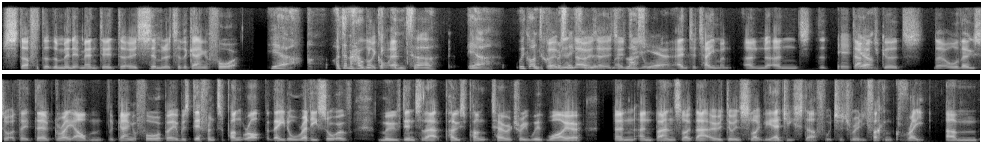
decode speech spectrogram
stuff that the Minutemen did that is similar to the Gang of Four. Yeah, I don't know how we got uh, into. Yeah, we got into conversation no, it's, it's, it's last year. entertainment and and the Yeah. damaged goods, the, all those sort of things. They're a great album, the Gang of Four, but it was different to punk rock. But they'd already sort of moved into that post-punk territory with Wire and and bands like that who are doing slightly edgy stuff, which is really fucking great. Um,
